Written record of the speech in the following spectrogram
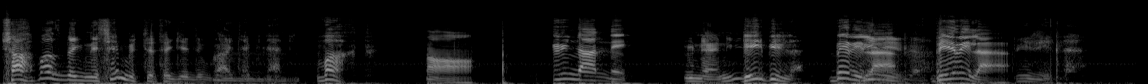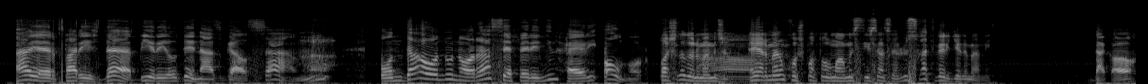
Şahbaz Bey neçə müddete gedib qayda bilər? Vaxt. Aa, ünanni, Ünəni? Deyir bir ilə. bir ile, Bir ile. bir ile. Bir ilə. Eğer Paris'te bir yıldan az kalsam, onda onun ora seferinin heri olmur. Başına dönüm əmican. Əgər mənim xoşbaxt olmağımı istəyirsənsə, rüsxət ver gedim əmi. D'accord?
